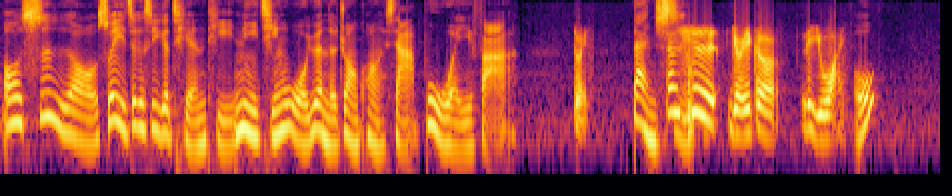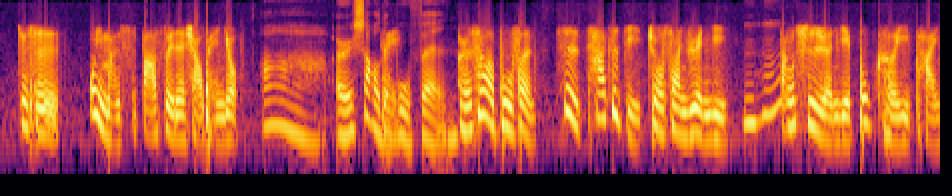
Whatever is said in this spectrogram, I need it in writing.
哦，是哦，所以这个是一个前提，你情我愿的状况下不违法。对，但是但是有一个例外哦，就是未满十八岁的小朋友啊，儿少的部分，儿少的部分是他自己就算愿意，嗯哼，当事人也不可以拍，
